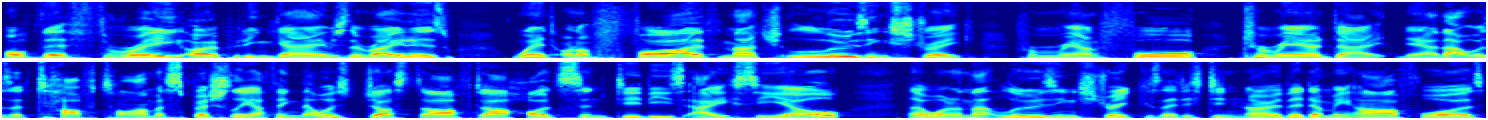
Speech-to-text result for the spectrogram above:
of their three opening games, the Raiders went on a five match losing streak from round four to round eight. Now, that was a tough time, especially I think that was just after Hodgson did his ACL. They went on that losing streak because they just didn't know their dummy half was.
